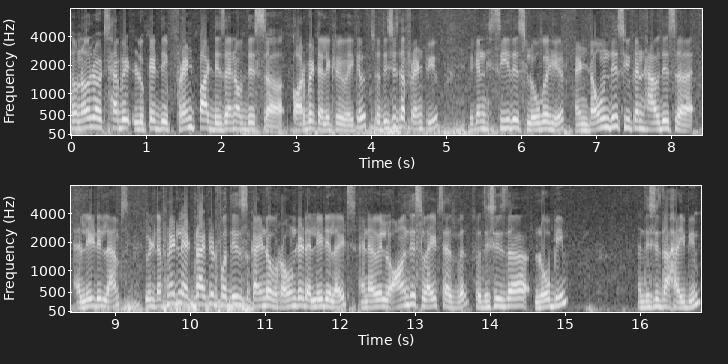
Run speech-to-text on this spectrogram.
So now let's have a look at the front part design of this uh, Corbett electric vehicle. So this is the front view. You can see this logo here and down this you can have this uh, LED lamps. You will definitely attracted for this kind of rounded LED lights and I will on these lights as well. So this is the low beam and this is the high beam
